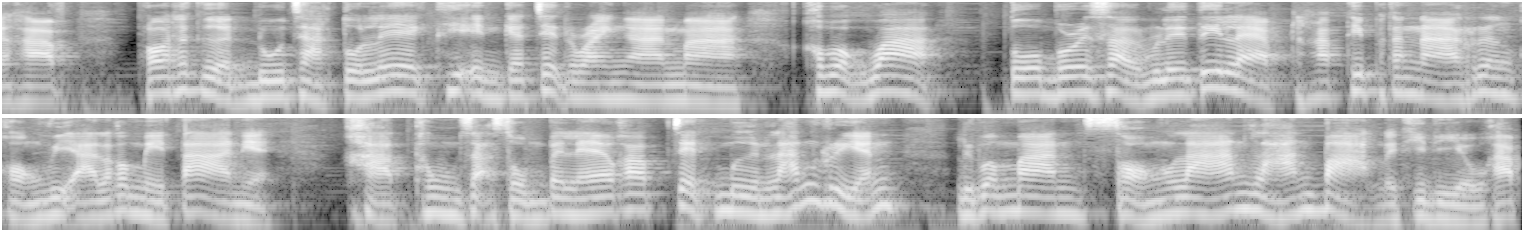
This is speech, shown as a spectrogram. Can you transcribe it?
นะครับ เพราะถ้าเกิดดูจากตัวเลขที่ Engadget รายงานมา เขาบอกว่าตัวบริษัท Reality Lab นะครับที่พัฒนาเรื่องของ VR แล้วก็ Meta เนี่ยขาดทุนสะสมไปแล้วครับ 70,000 ล้านเหรียญหรือประมาณ 2 ล้านล้านบาทเลยทีเดียวครับ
